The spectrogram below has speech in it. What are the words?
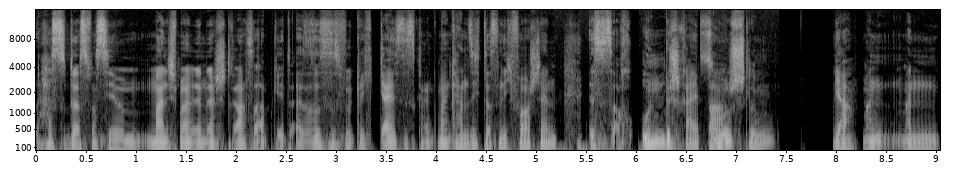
hast du das, was hier manchmal in der Straße abgeht. Also das ist wirklich geisteskrank. Man kann sich das nicht vorstellen. Es ist auch unbeschreibbar. So schlimm? Ja, man, man,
